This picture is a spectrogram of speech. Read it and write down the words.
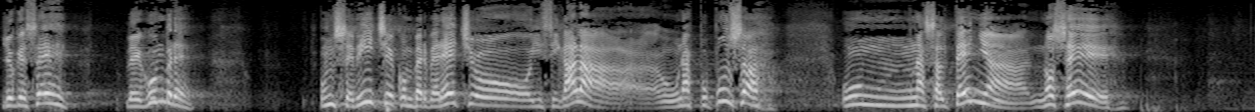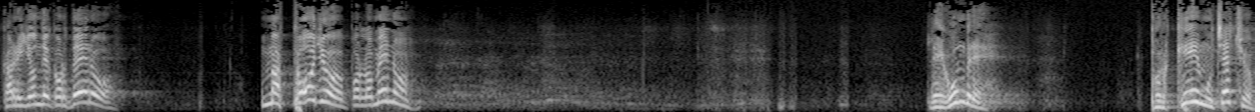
yo qué sé, legumbre. Un ceviche con berberecho y cigala, unas pupusas, una salteña, no sé, carrillón de cordero, más pollo, por lo menos. Legumbre. ¿Por qué, muchachos?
